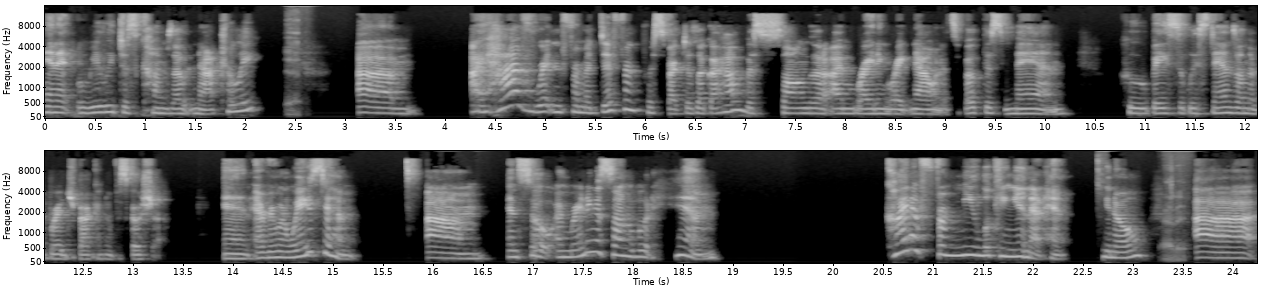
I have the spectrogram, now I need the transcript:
and it really just comes out naturally. Yeah. Um, I have written from a different perspective. Like I have a song that I'm writing right now, and it's about this man who basically stands on the bridge back in Nova Scotia, and everyone waves to him. Um, and so I'm writing a song about him, kind of from me looking in at him, you know. Got it. Uh,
